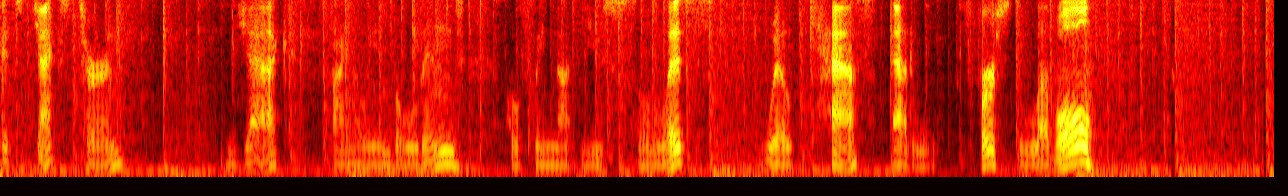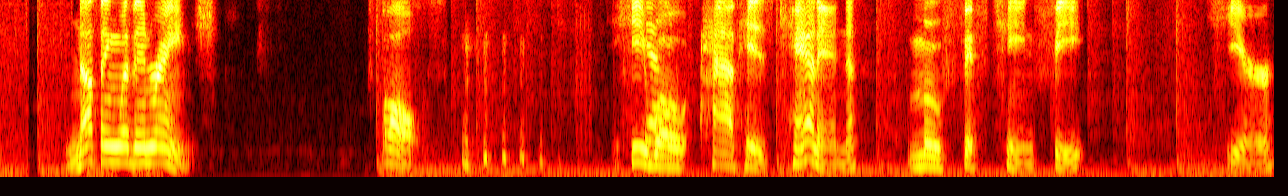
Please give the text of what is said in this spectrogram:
It's Jack's turn. Jack, finally emboldened, hopefully not useless, will cast at first level. Nothing within range. Falls. he Yeah. will have his cannon move 15 feet here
